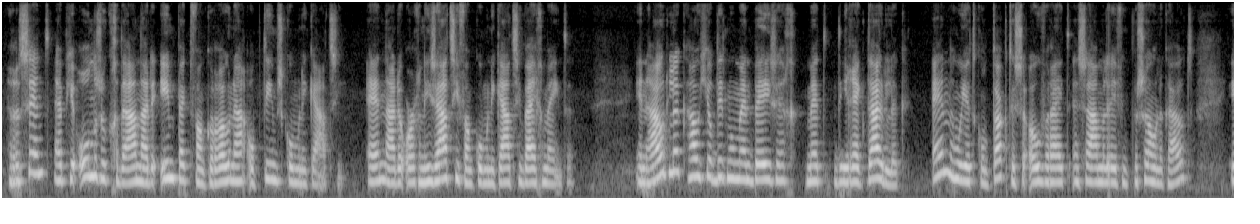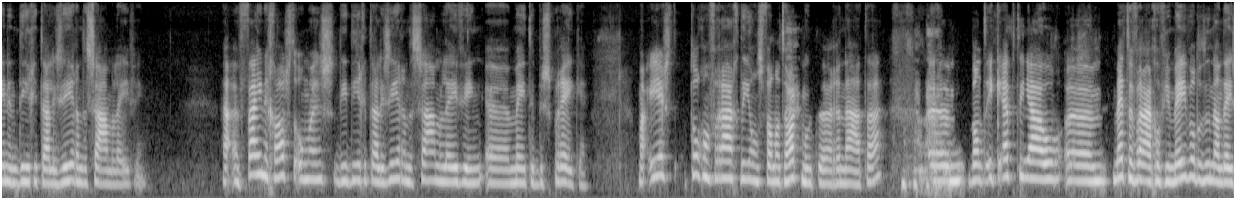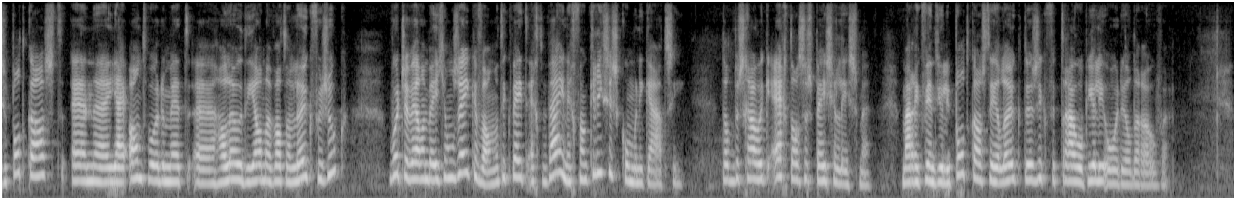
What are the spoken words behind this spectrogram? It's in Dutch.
Recent heb je onderzoek gedaan naar de impact van corona op teamscommunicatie en naar de organisatie van communicatie bij gemeenten. Inhoudelijk houd je op dit moment bezig met direct duidelijk en hoe je het contact tussen overheid en samenleving persoonlijk houdt in een digitaliserende samenleving. Nou, een fijne gast om eens die digitaliserende samenleving uh, mee te bespreken. Maar eerst toch een vraag die ons van het hart moet, uh, Renata. Um, want ik appte jou um, met de vraag of je mee wilde doen aan deze podcast. En uh, jij antwoordde met: Hallo Dianne, wat een leuk verzoek. Word er wel een beetje onzeker van, want ik weet echt weinig van crisiscommunicatie. Dat beschouw ik echt als een specialisme. Maar ik vind jullie podcast heel leuk, dus ik vertrouw op jullie oordeel daarover.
